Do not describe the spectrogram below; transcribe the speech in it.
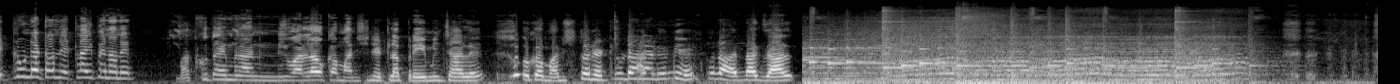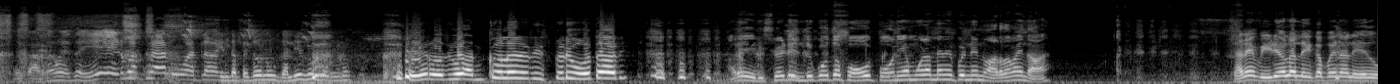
ఎట్లుండటం ఎట్లా అయిపోయినా నేను? బతుకుతా ఇమ్రాన్ నీ వల్ల ఒక మనిషిని ఎట్లా ప్రేమించాలి? ఒక మనిషితో ఎట్లుండాలని నేర్చుకున్నా అది నాకు చాలు. ఇంత పెద్ద నువ్వు గలీజు ఏ రోజు కూడా అనుకోలేదు ఇష్టపడి పోతా అని. అరే డిస్పెట్ ఎందుకు పోతావు పో పోనీయం కూడా మేము ఇప్పుడు నేను అర్థమైందా? సరే వీడియోలో లేకపోయినా లేదు.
